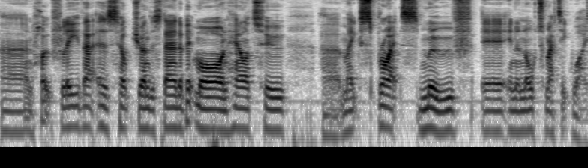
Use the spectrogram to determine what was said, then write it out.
and hopefully that has helped you understand a bit more on how to uh, make sprites move uh, in an automatic way.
